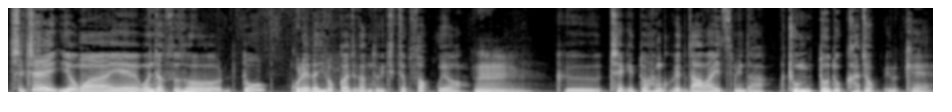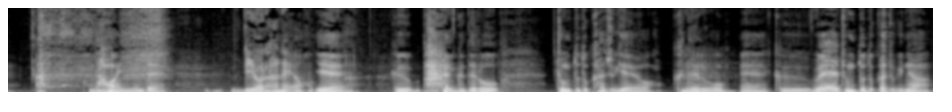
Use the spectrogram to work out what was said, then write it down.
실제 이 영화의 원작 소설도 고레다 히로까즈 감독이 직접 썼고요. 음. 그 책이 또 한국에도 나와 있습니다. 좀도둑 가족 이렇게 나와 있는데 리얼하네요. 예. 그 말 그대로 좀도둑 가족이에요. 그대로. 음. 예. 그 왜 좀도둑 가족이냐?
